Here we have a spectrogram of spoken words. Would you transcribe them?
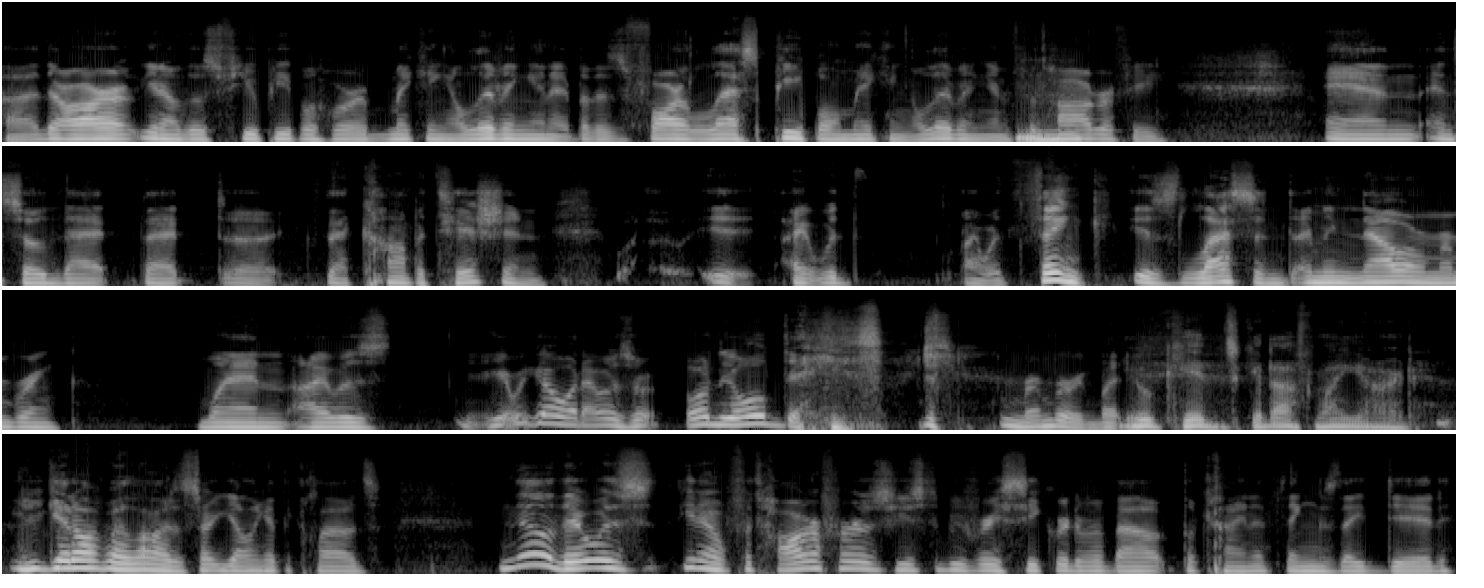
Uh, there are, you know, those few people who are making a living in it, but there's far less people making a living in photography, and and so that that uh, that competition, it, I would I would think is lessened. I mean, now I'm remembering when I was here we go when I was on the old days, just remembering, but You kids, get off my yard. you get off my lawn and start yelling at the clouds. No, there was, you know, photographers used to be very secretive about the kind of things they did.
